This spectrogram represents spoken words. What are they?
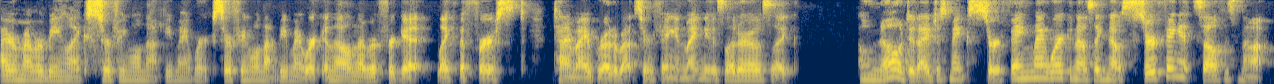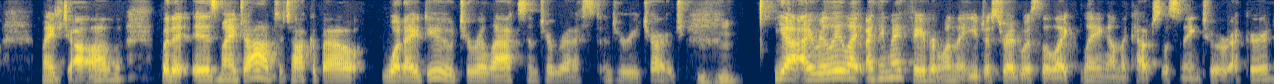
I remember being like, surfing will not be my work. Surfing will not be my work. And I'll never forget like the first time I wrote about surfing in my newsletter, I was like, oh no, did I just make surfing my work? And I was like, no, surfing itself is not my job, but it is my job to talk about what I do to relax and to rest and to recharge. Mm-hmm. Yeah, I really like, I think my favorite one that you just read was the like laying on the couch listening to a record.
